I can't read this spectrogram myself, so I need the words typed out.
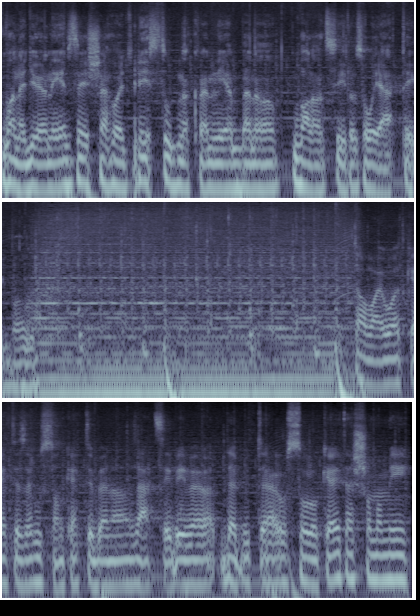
van egy olyan érzése, hogy részt tudnak venni ebben a balanszírozó játékban. Tavaly volt 2022-ben az ACB-vel debütáló szóló kiállításom, ami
